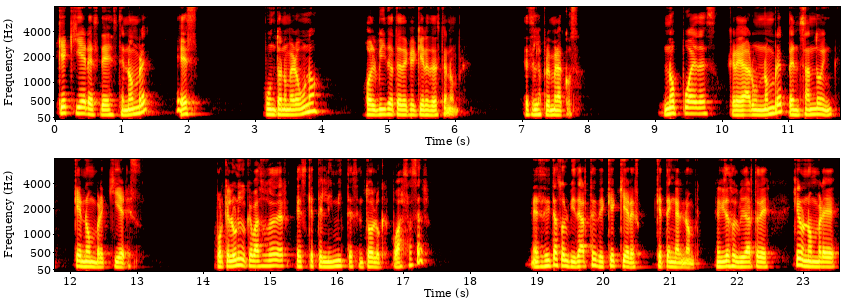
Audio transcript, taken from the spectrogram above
qué quieres de este nombre es Punto número uno, olvídate de qué quieres de este nombre. Esa es la primera cosa. No puedes crear un nombre pensando en qué nombre quieres. Porque lo único que va a suceder es que te limites en todo lo que puedas hacer. Necesitas olvidarte de qué quieres que tenga el nombre. Necesitas olvidarte de, quiero un nombre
